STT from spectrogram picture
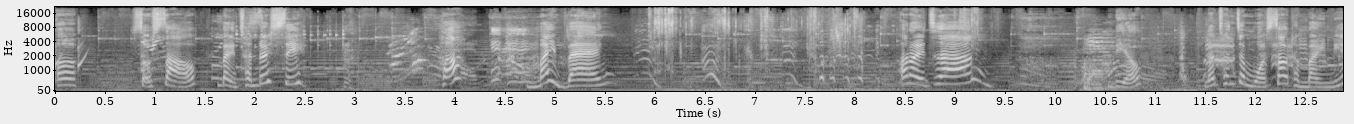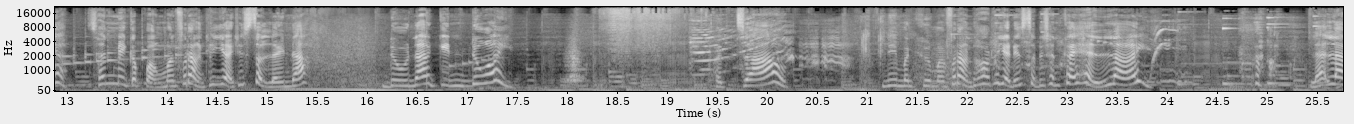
เออสาวๆ แบ่งฉันด้วยสิ ฮะ ไม่แบ่ง อร่อยจัง เดี๋ยว แล้วฉันจะมัวเศร้าทำไมเนี่ย ฉันมีกระป๋องมันฝรั่งที่ใหญ่ที่สุดเลยนะ ดูน่ากินด้วย พระเจ้า นี่มันคือมันฝรั่งทอดที่ใหญ่ที่สุดที่ฉันเคยเห็นเลย และเรา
